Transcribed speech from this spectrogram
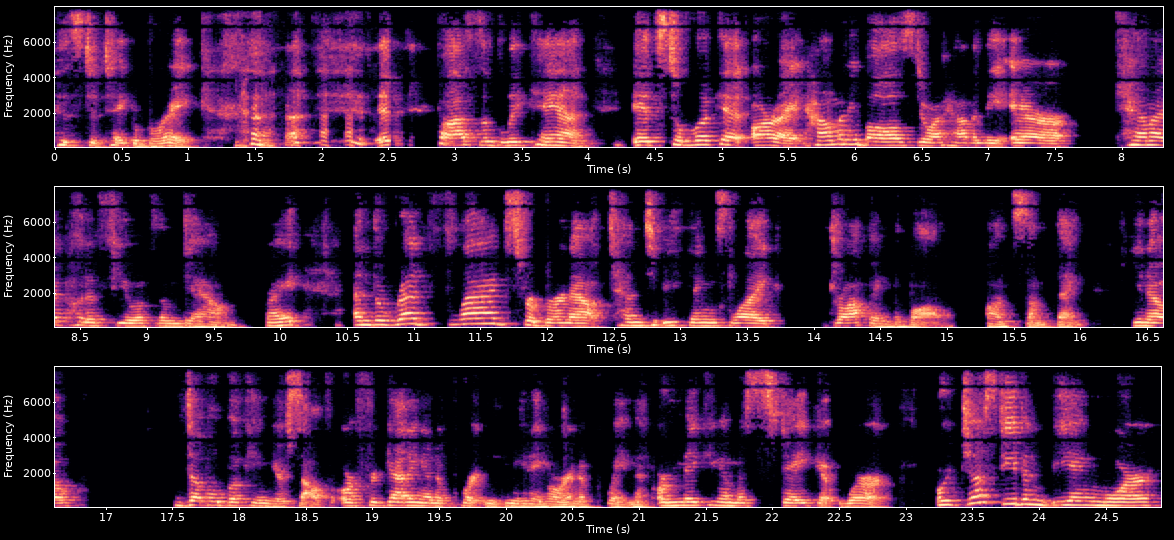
is to take a break if possibly can. It's to look at, all right, how many balls do I have in the air? Can I put a few of them down? Right. And the red flags for burnout tend to be things like dropping the ball on something, you know, double booking yourself or forgetting an important meeting or an appointment or making a mistake at work or just even being more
